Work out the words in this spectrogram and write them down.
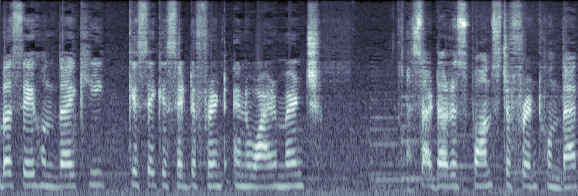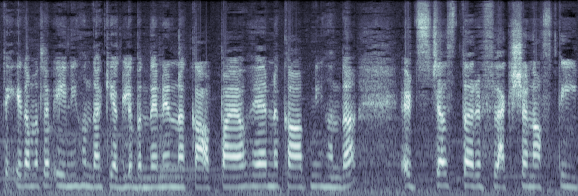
ਬਸ ਇਹ ਹੁੰਦਾ ਹੈ ਕਿ ਕਿਸੇ ਕਿਸੇ ਡਿਫਰੈਂਟ এনवायरमेंट ਸਾਡਾ ਰਿਸਪੌਂਸ ਡਿਫਰੈਂਟ ਹੁੰਦਾ ਤੇ ਇਹਦਾ ਮਤਲਬ ਇਹ ਨਹੀਂ ਹੁੰਦਾ ਕਿ ਅਗਲੇ ਬੰਦੇ ਨੇ ਨਕਾਬ ਪਾਇਆ ਹੋਇਆ ਨਕਾਬ ਨਹੀਂ ਹੁੰਦਾ। It's just the reflection of the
